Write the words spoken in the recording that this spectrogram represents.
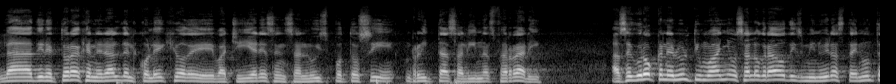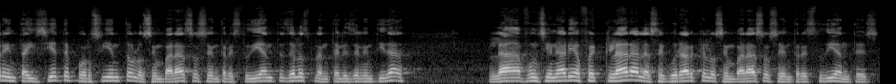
La directora general del Colegio de Bachilleres en San Luis Potosí, Rita Salinas Ferrari, aseguró que en el último año se ha logrado disminuir hasta en un 37% los embarazos entre estudiantes de los planteles de la entidad. La funcionaria fue clara al asegurar que los embarazos entre estudiantes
